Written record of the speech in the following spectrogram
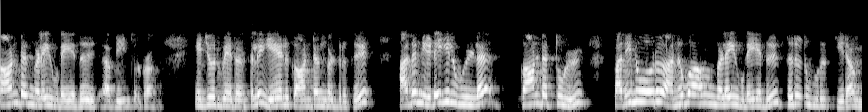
காண்டங்களை உடையது அப்படின்னு சொல்றாங்க. எஜூர் வேதத்துல ஏழு காண்டங்கள் இருக்கு. அதன் இடையில் உள்ள காண்டத்துள் பதினோரு அனுபவங்களை உடையது திருவுருத்திரம்.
